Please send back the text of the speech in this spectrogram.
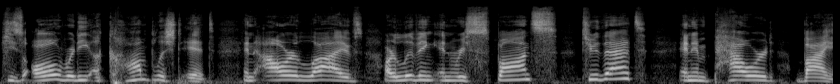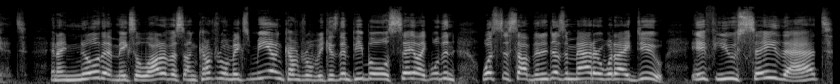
He's already accomplished it. And our lives are living in response to that and empowered by it. And I know that makes a lot of us uncomfortable, it makes me uncomfortable because then people will say, like, well, then what's to stop? Then it doesn't matter what I do. If you say that,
